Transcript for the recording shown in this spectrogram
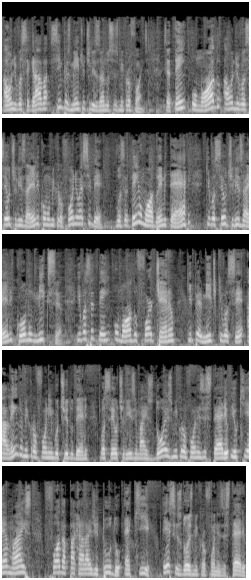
aonde você grava simplesmente utilizando esses microfones. Você tem o modo aonde você utiliza ele como microfone USB. Você tem o modo MTR, que você utiliza ele como mixer. E você tem o modo 4-channel, que permite que você, além do microfone embutido dele, você utilize mais dois microfones estéreo. E o que é mais foda pra caralho de tudo é que esses dois microfones estéreo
